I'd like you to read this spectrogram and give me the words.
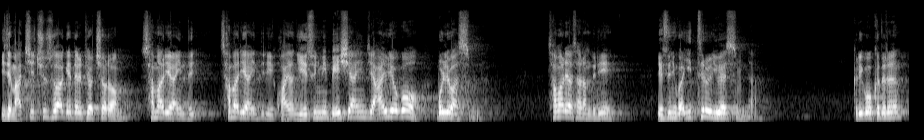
이제 마치 추수하게 될 벼처럼 사마리아인들, 사마리아인들이 과연 예수님이 메시아인지 알려고 몰려왔습니다. 사마리아 사람들이 예수님과 이틀을 유했습니다. 그리고 그들은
